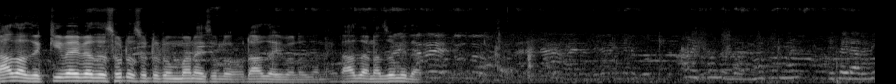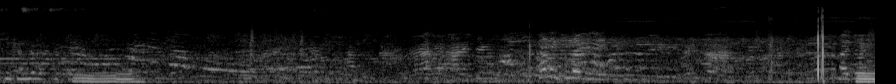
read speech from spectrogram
রাজা যে কি ভাই যে ছোট ছোট রুম বানাইছিল, রাজাই ভালো জানে। রাজা না জমিদার? হুম।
